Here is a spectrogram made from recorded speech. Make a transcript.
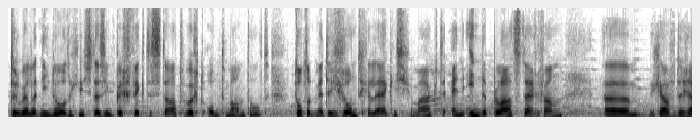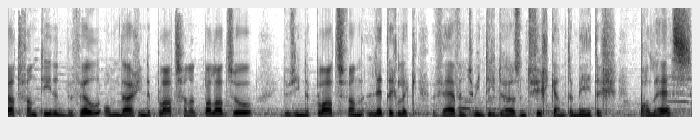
Terwijl het niet nodig is, dat is in perfecte staat, wordt ontmanteld tot het met de grond gelijk is gemaakt. En in de plaats daarvan uh, gaf de Raad van Tien het bevel om daar in de plaats van het palazzo, dus in de plaats van letterlijk 25.000 vierkante meter paleis,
